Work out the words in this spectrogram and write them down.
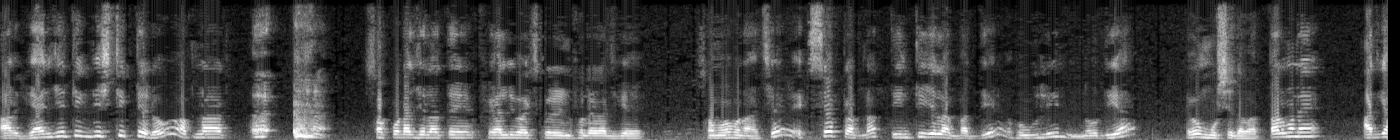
আর গ্যাঞ্জেটিক ডিস্ট্রিক্টেরও আপনার সবকটা জেলাতে ফেয়ারলি হোয়াইট স্প্রেড রেনফলের আজকে সম্ভাবনা আছে এক্সেপ্ট আপনার তিনটি জেলা বাদ দিয়ে হুগলি, নদিয়া এবং মুর্শিদাবাদ। তার মানে আজকে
